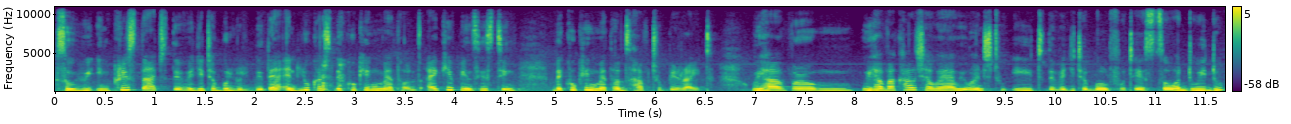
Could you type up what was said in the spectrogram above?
So we increase that, the vegetable will be there, and look at the cooking methods. I keep insisting the cooking methods have to be right. We have, um, we have a culture where we want to eat the vegetable for taste. So what do we do?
